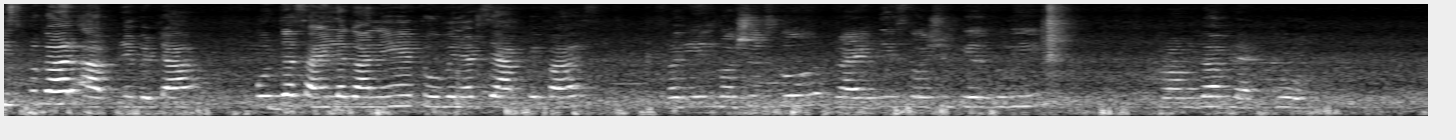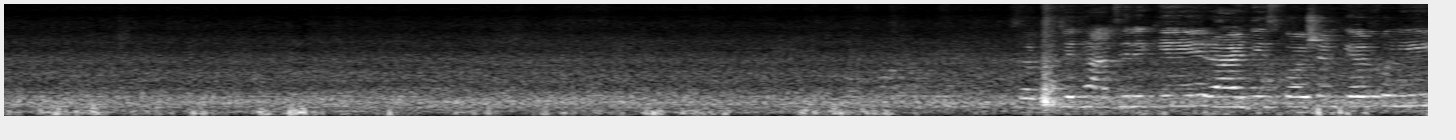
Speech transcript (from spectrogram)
इस प्रकार आपने बेटा पुट द साइन लगाने हैं टू मिनट से आपके पास। करिए इन क्वेश्चन को write this question carefully from the black board ध्यान से लिखें write this question carefully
